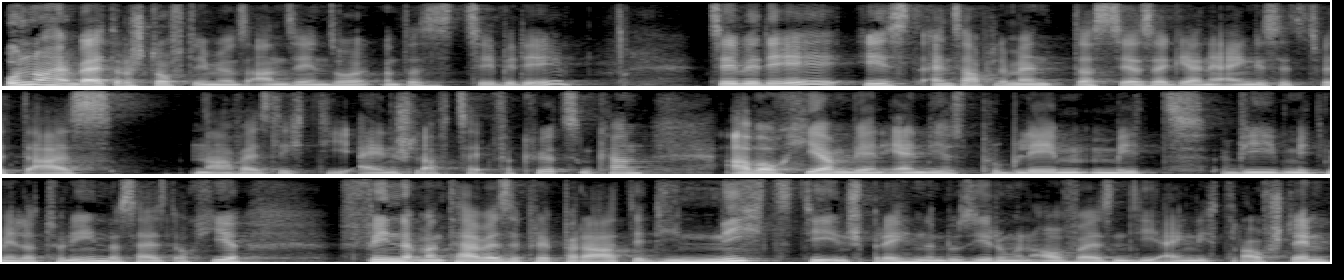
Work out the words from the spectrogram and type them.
Und noch ein weiterer Stoff, den wir uns ansehen sollten, und das ist CBD. CBD ist ein Supplement, das sehr, sehr gerne eingesetzt wird, da es nachweislich die Einschlafzeit verkürzen kann. Aber auch hier haben wir ein ähnliches Problem mit, wie mit Melatonin. Das heißt, auch hier findet man teilweise Präparate, die nicht die entsprechenden Dosierungen aufweisen, die eigentlich draufstehen.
